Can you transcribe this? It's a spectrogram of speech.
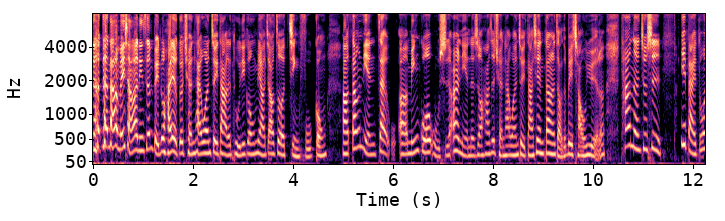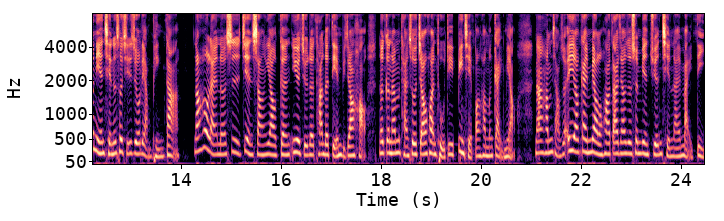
那但他没想到林森北路还有个全台湾最大的土地公庙，叫做景福宫啊。当年在呃民国五十二年的时候，它是全台湾最大，现在当然早就被超越了。它呢就是一百多年前的时候，其实只有两平大。然后来呢，是建商要跟，因为觉得他的点比较好，那跟他们谈说交换土地，并且帮他们盖庙。那他们想说，哎，要盖庙的话，大家就顺便捐钱来买地，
